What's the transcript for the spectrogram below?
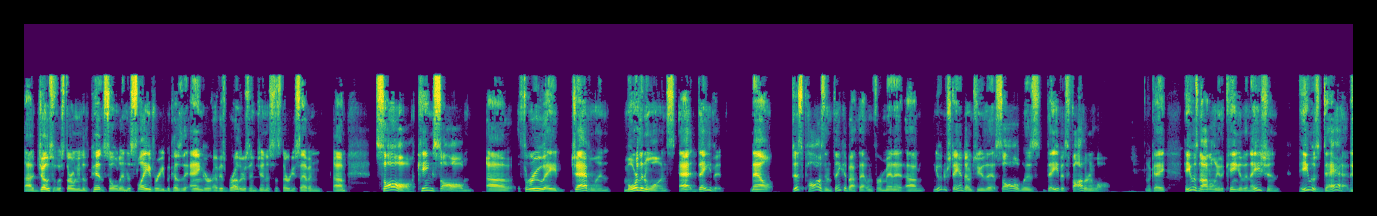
uh, Joseph was thrown into the pit and sold into slavery because of the anger of his brothers in Genesis 37. Um, Saul, King Saul, uh, threw a javelin more than once at David. Now, just pause and think about that one for a minute. Um, you understand, don't you, that Saul was David's father in law? Okay. He was not only the king of the nation, he was dad.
